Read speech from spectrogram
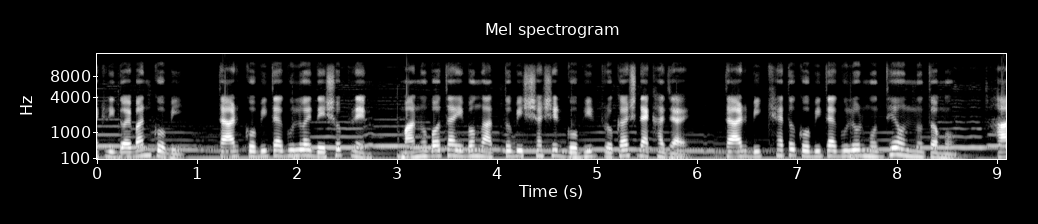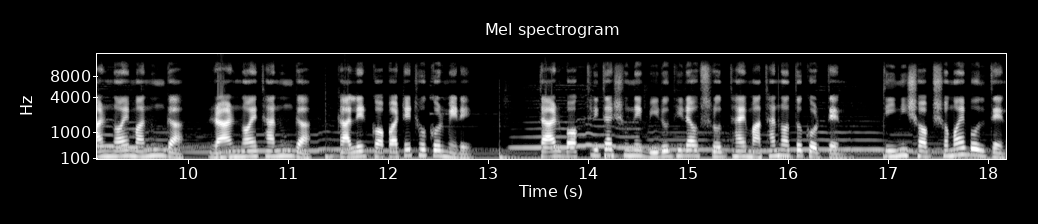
এক হৃদয়বান কবি। তার কবিতাগুলোয় দেশপ্রেম, মানবতা এবং আত্মবিশ্বাসের গভীর প্রকাশ দেখা যায়। তার বিখ্যাত কবিতাগুলোর মধ্যে অন্যতম, হার নয় মানুঙ্গা, রার নয় থানুঙ্গা, কালের কপাটে ঠোকর মেরে। তার বক্তৃতা শুনে বিরোধীরাও শ্রদ্ধায় মাথা নত করতেন। তিনি সবসময় বলতেন,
